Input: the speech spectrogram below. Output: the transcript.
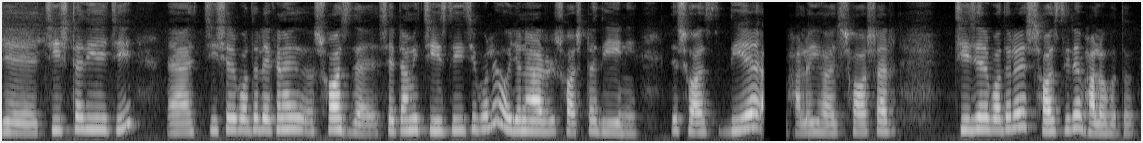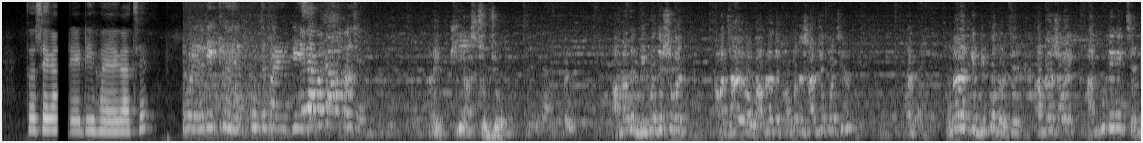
যে চিজটা দিয়েছি চিজের বদলে এখানে সস দেয়। সেটা আমি চিজ দিয়েছি বলে ওই জন্য আর সসটা দিইনি। যে সস দিয়ে ভালোই হয়। সস আর চিজের বদলে সস দিলে ভালো হতো। তো সেখানে রেডি হয়ে গেছে। বলে যদি একটু হেল্প করতে পারেন প্লিজ আরে কি আশ্চর্য। আপনাদের বিপদের সময় আমার জানো আপনাদের কতটা সাহায্য করেছিল? ওনার কি বিপদ হয়েছে? আপনারা সবাই হাত গুটিয়ে নিচ্ছেন?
